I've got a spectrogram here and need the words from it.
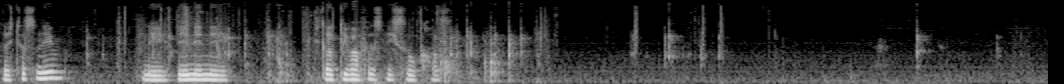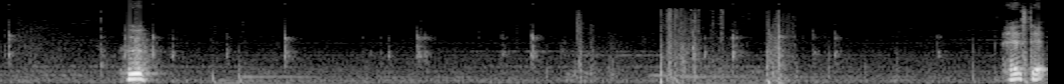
Soll ich das nehmen? Nee, nee, nee, nee. Ich glaube, die Waffe ist nicht so krass. Hö. Hä, ist der...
